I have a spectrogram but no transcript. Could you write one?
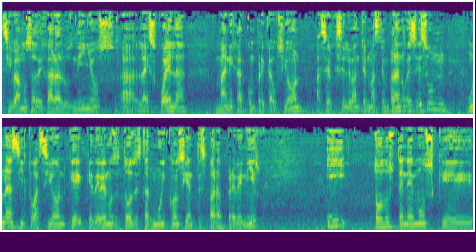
Si vamos a dejar a los niños a la escuela, manejar con precaución, hacer que se levanten más temprano. Es, es un, una situación que, que debemos de todos estar muy conscientes para prevenir y todos tenemos que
